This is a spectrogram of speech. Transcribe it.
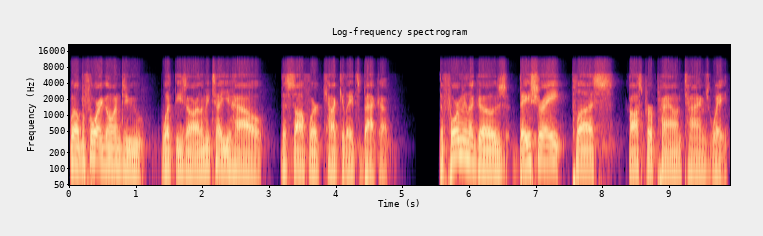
well. Before I go into what these are, let me tell you how the software calculates backup. The formula goes base rate plus cost per pound times weight.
